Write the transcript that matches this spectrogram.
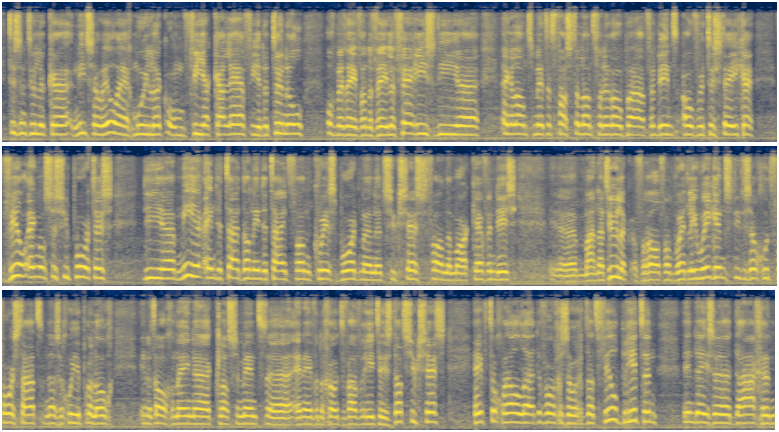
Het is natuurlijk niet zo heel erg moeilijk om via Calais, via de tunnel... of met een van de vele ferries die Engeland met het vasteland van Europa verbindt over te steken. Veel Engelse supporters die meer in de tijd dan in de tijd van Chris Boardman. Het succes van Mark Cavendish. Maar natuurlijk vooral van Bradley Wiggins die er zo goed voor staat. Na zijn goede proloog in het algemene klassement. En een van de grote favorieten dat succes. Heeft toch wel ervoor gezorgd dat veel Britten in deze dagen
